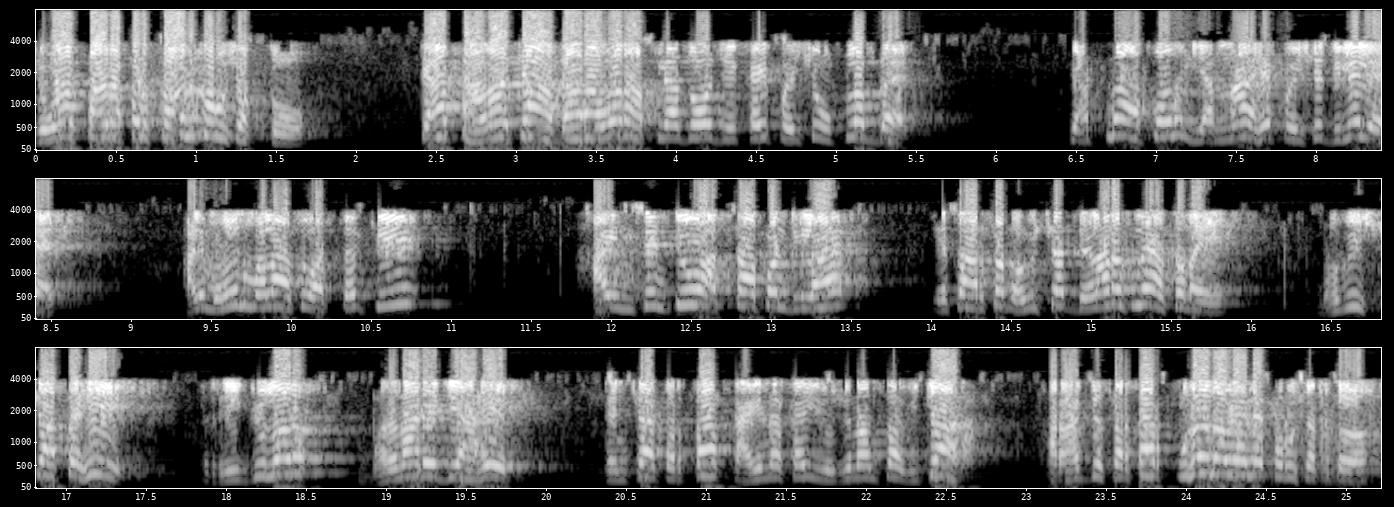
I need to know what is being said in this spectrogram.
जेवढा ताण आपण सहन करू शकतो त्या ताणाच्या आधारावर आपल्याजवळ जे काही पैसे उपलब्ध आहेत त्यातनं आपण यांना हे पैसे दिलेले आहेत. आणि म्हणून मला असं वाटतं की हा इन्सेंटिव्ह आत्ता आपण दिलाय याचा अर्थ भविष्यात देणारच नाही असं नाही. भविष्यातही रेग्युलर भरणारे जे आहेत त्यांच्याकरता काही ना काही योजनांचा विचार हा राज्य सरकार पुन्हा नव्याने करू शकतं.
